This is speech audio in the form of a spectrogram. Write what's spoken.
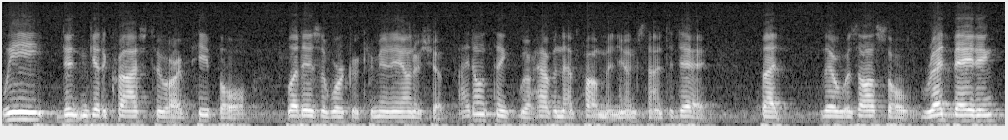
we didn't get across to our people what is a worker community ownership. I don't think we're having that problem in Youngstown today. But there was also red baiting,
